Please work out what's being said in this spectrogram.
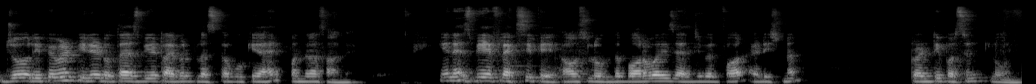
जो रिपेमेंट पीरियड होता है S B I tribal plus का, वो क्या है? पंद्रह साल है। In S B I flexi pay house loan the borrower is eligible for additional twenty percent loan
